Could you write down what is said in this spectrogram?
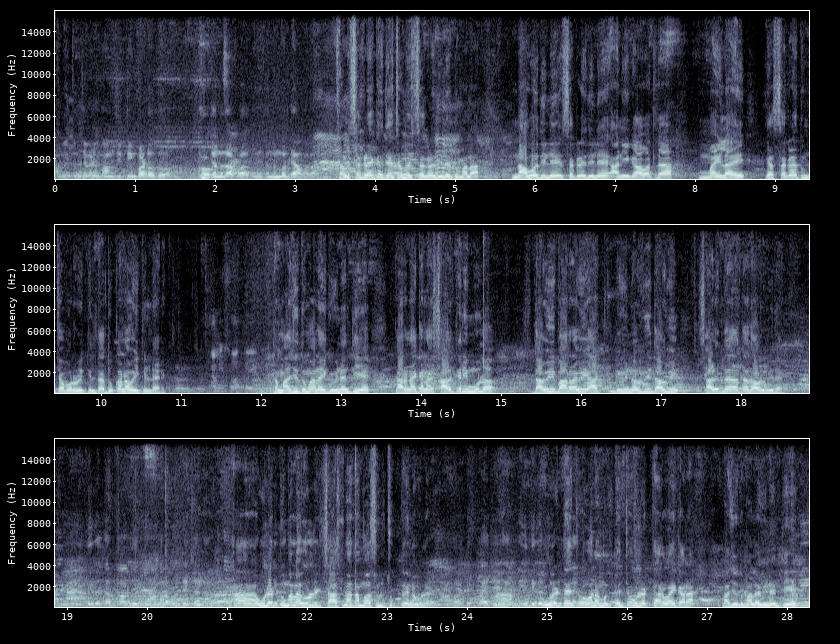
आम्ही तुमच्याकडे आमची टीम पाठवतो तुम्ही त्यांना दाखवा त्यांचा नंबर द्या आम्हाला चालेल सगळे काय त्याच्यामध्ये सगळं दिलं तुम्हाला नावं दिले सगळे दिले आणि गावातल्या महिला आहे या सगळ्या तुमच्याबरोबर येतील त्या दुकानावर येतील डायरेक्ट आम्ही स्वतः येऊ. तर माझी तुम्हाला एक विनंती आहे कारण ऐका ना शाळकरी मुलं दहावी बारावी आठवी नववी दहावी शाळेत न जाता दारू पित आहे हां उलट तुम्हाला उलट शासनाचा महसूल चुकतोय ना उलट? उलट त्यांचं हो ना मग त्यांच्या उलट कारवाई करा. माझी तुम्हाला विनंती आहे. आम्ही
